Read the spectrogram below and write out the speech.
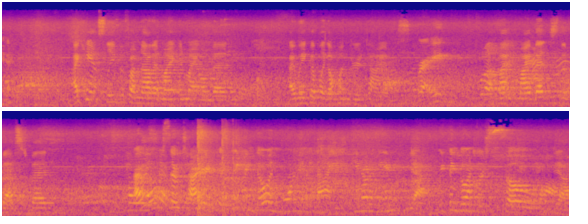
Yeah. I can't sleep if I'm not at my in my own bed. I wake up like a hundred times. right? My, my bed's the best bed. I was just so tired because we've been going morning and night. You know what I mean? Yeah, We've been going for so long. yeah,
